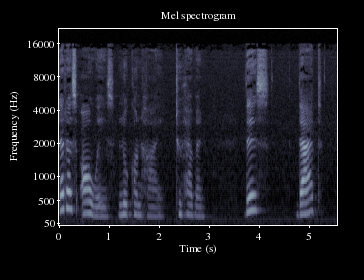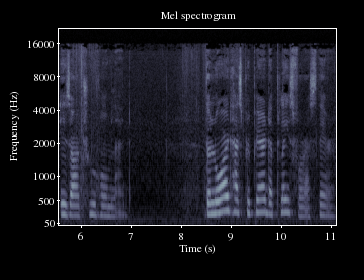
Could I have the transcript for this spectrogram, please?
Let us always look on high to heaven. This, that, is our true homeland. The Lord has prepared a place for us there.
